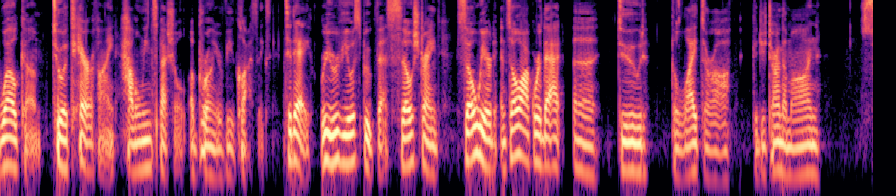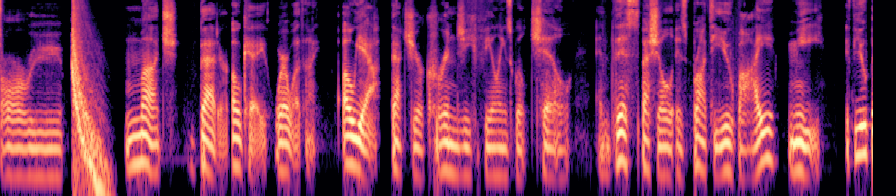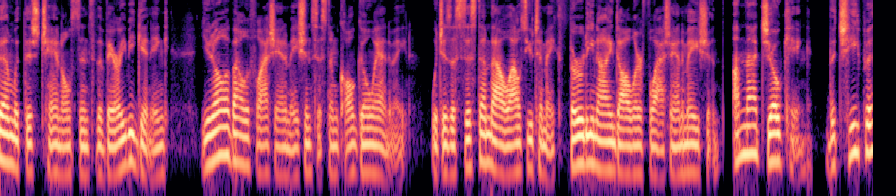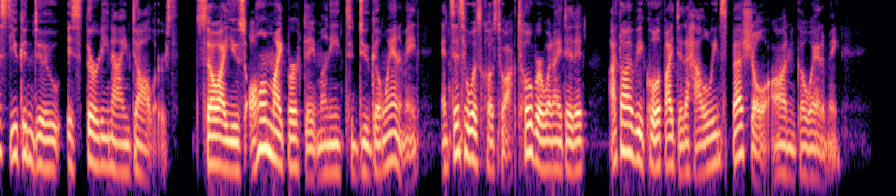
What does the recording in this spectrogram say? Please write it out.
Welcome to a terrifying Halloween special of Brony Review Classics. Today, we review a spookfest so strange, so weird, and so awkward that, uh, dude, the lights are off. Could you turn them on? Sorry. Much better. Okay, where was I? Oh yeah, that your cringy feelings will chill. And this special is brought to you by me. If you've been with this channel since the very beginning, you know about a flash animation system called GoAnimate, which is a system that allows you to make $39 flash animations. I'm not joking. The cheapest you can do is $39. So I used all of my birthday money to do GoAnimate, and since it was close to October when I did it, I thought it'd be cool if I did a Halloween special on GoAnimate.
